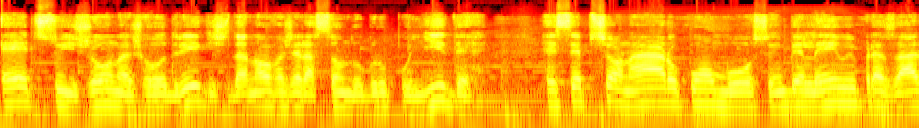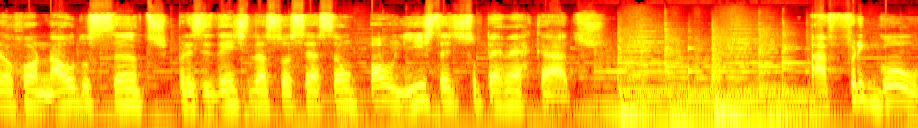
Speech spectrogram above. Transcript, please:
Edson e Jonas Rodrigues, da nova geração do Grupo Líder, recepcionaram com almoço em Belém o empresário Ronaldo Santos, presidente da Associação Paulista de Supermercados. A Frigol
